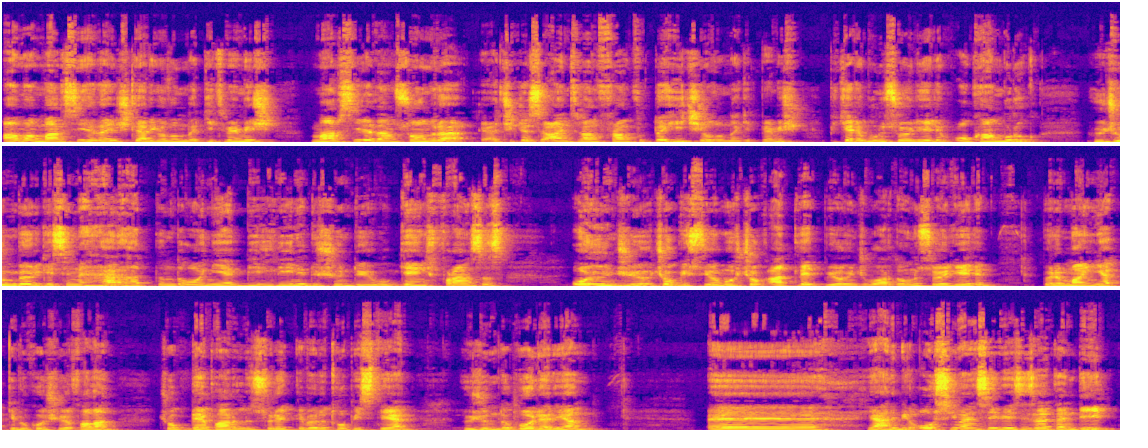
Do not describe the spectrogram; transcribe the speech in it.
Ama Marsilya'da işler yolunda gitmemiş. Marsilya'dan sonra açıkçası Eintracht Frankfurt'ta hiç yolunda gitmemiş. Bir kere bunu söyleyelim. Okan Buruk hücum bölgesinin her hattında oynayabildiğini düşündüğü bu genç Fransız oyuncuyu çok istiyormuş. Çok atlet bir oyuncu bu arada onu söyleyelim. Böyle manyak gibi koşuyor falan. Çok deparlı sürekli böyle top isteyen, hücumda gol arayan. Ee, yani bir Osimhen seviyesi zaten değil.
